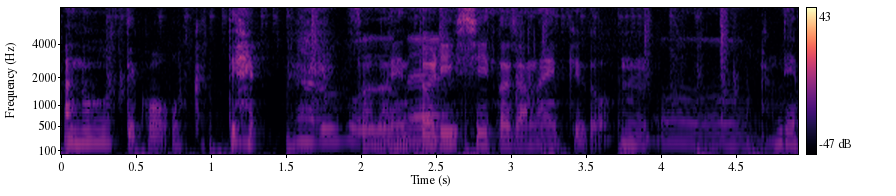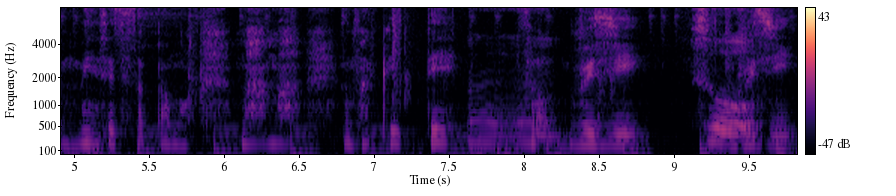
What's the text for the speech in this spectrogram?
あのーってこう送って、なるほそど、ね、のエントリーシートじゃないけど、うん、うんうん。で面接とかもまあまあうまくいって、うんうん。そう無事。そう。無事。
